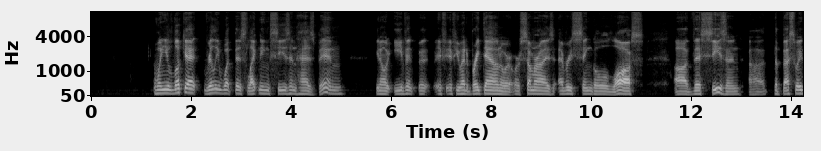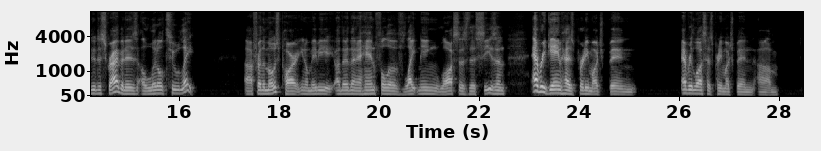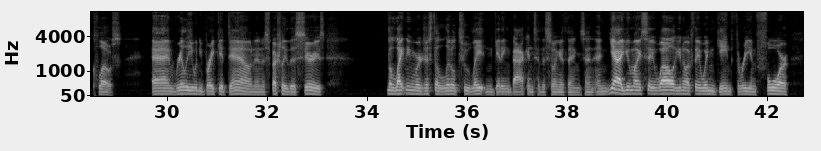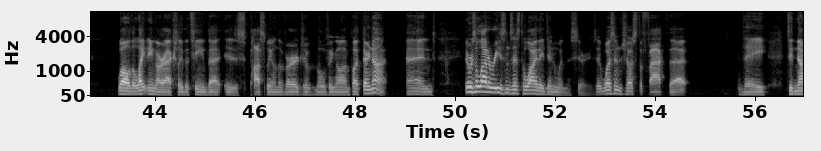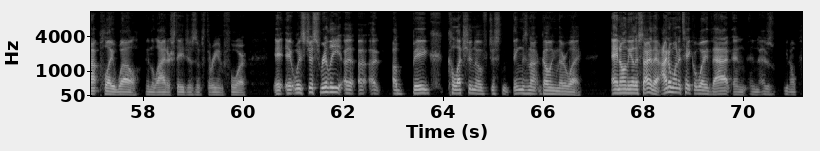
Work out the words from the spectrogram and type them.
when you look at really what this Lightning season has been, you know, even uh, if, if you had to break down or, or summarize every single loss uh, this season, uh, the best way to describe it is a little too late. Uh, for the most part, you know, maybe other than a handful of lightning losses this season, every game has pretty much been, every loss has pretty much been um, close. And really, when you break it down, and especially this series, the Lightning were just a little too late in getting back into the swing of things. And and yeah, you might say, well, you know, if they win game three and four, well, the Lightning are actually the team that is possibly on the verge of moving on, but they're not. And there was a lot of reasons as to why they didn't win this series. It wasn't just the fact that they did not play well in the latter stages of three and four. It, it was just really a, a, a big collection of just things not going their way. And on the other side of that, I don't want to take away that and and as you know,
